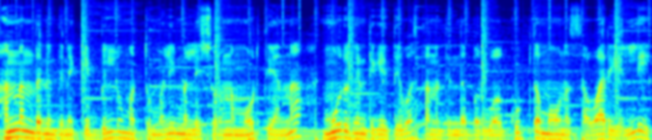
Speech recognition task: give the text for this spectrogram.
ಹನ್ನೊಂದನೇ ದಿನಕ್ಕೆ ಬಿಲ್ಲು ಮತ್ತು ಮಳಿಮಲ್ಲೇಶ್ವರನ ಮೂರ್ತಿಯನ್ನು ಮೂರು ಗಂಟೆಗೆ ದೇವಸ್ಥಾನದಿಂದ ಬರುವ ಗುಪ್ತ ಮೌನ ಸವಾರಿಯಲ್ಲಿ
